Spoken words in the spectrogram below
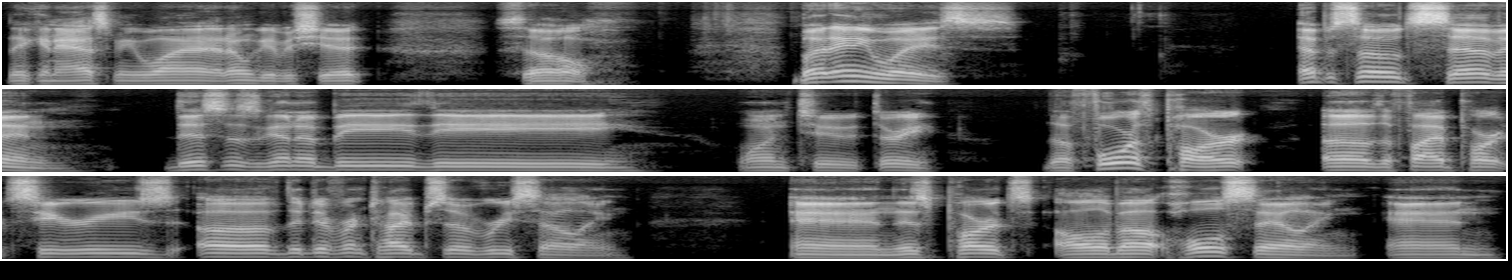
They can ask me why. I don't give a shit. So, but anyways, episode seven. This is gonna be the one, two, three, the fourth part of the five part series of the different types of reselling. And this part's all about wholesaling. And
